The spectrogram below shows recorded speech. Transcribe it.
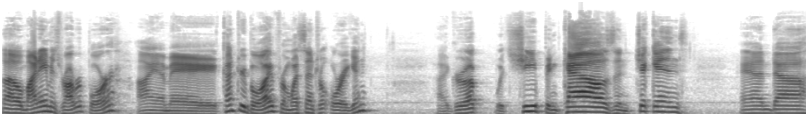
So, my name is Robert Bohrer. I am a country boy from West Central Oregon. I grew up with sheep and cows and chickens, and uh,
